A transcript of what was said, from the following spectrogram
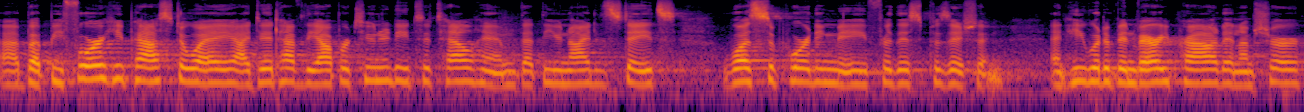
Uh, but before he passed away, I did have the opportunity to tell him that the United States was supporting me for this position. And he would have been very proud, and I'm sure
